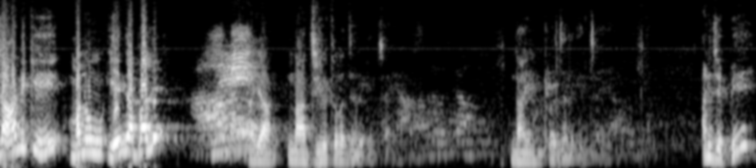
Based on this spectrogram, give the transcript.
దానికి మనం ఏం చెప్పాలి? అయ్యా నా జీవితంలో జరిగించయ్యా. నా ఇంట్లో జరిగించయ్యా. అని చెప్పి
